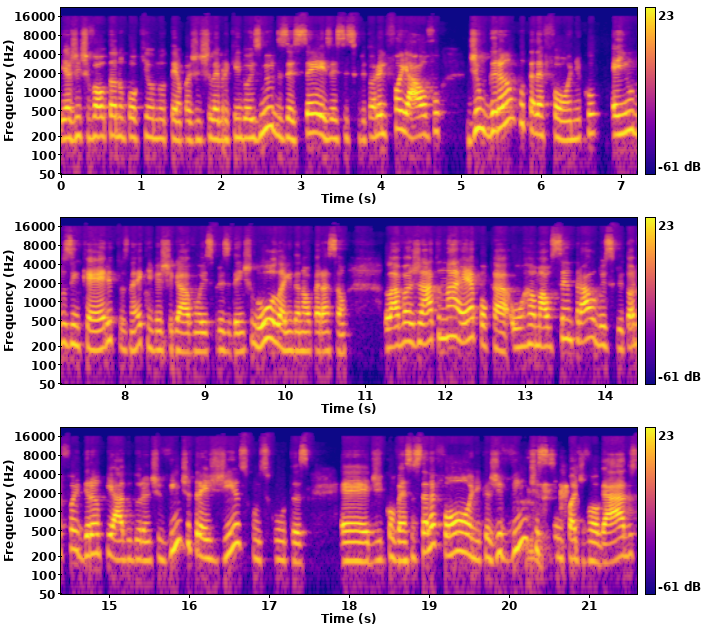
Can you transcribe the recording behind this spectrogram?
E a gente voltando um pouquinho no tempo, a gente lembra que em 2016 esse escritório ele foi alvo de um grampo telefônico em um dos inquéritos, né, que investigavam o ex-presidente Lula, ainda na operação Lava Jato. Na época, o ramal central do escritório foi grampeado durante 23 dias, com escutas é, de conversas telefônicas de 25 advogados.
